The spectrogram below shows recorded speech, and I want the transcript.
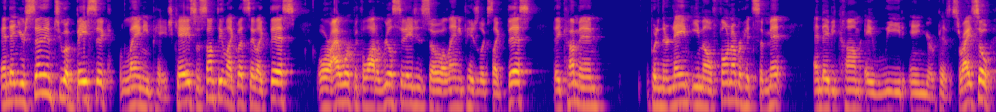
and then you're sending them to a basic landing page Okay, so something like let's say like this or I work with a lot of real estate agents So a landing page looks like this. They come in Put in their name email phone number hit submit and they become a lead in your business right? So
